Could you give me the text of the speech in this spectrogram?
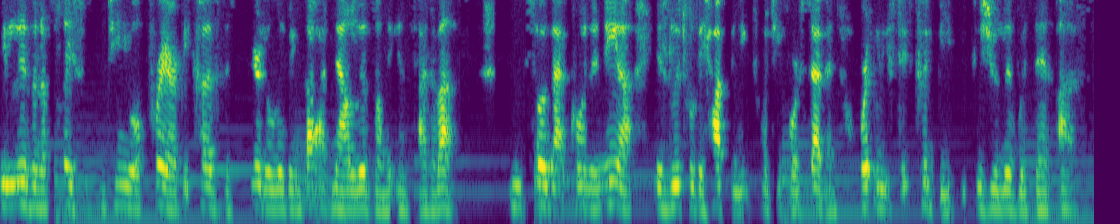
We live in a place of continual prayer because the Spirit of living God now lives on the inside of us. And so that koinonia is literally happening 24 7, or at least it could be because you live within us.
